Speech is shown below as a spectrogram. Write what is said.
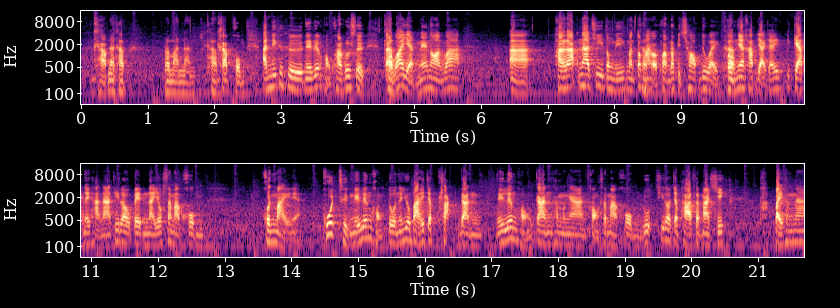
ำครับนะครับประมาณนั้นครับครับผมอันนี้ก็คือในเรื่องของความรู้สึก แต่ครับว่าอย่างแน่นอนว่าอ่าภาระหน้าที่ตรงนี้มันต้องครับมากับความรับผิดชอบด้วยคตรับรงเนี้ยครับอยากจะให้พี่แก๊ปในฐานะที่เราเป็นนายกสมาคมคนใหม่เนี่ย พูดถึงในเรื่องของตัวนโยบายที่จะผลักดันในเรื่องของการทำงานของสมาคมรู้ที่เราจะพาสมาชิกไปข้างหน้า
